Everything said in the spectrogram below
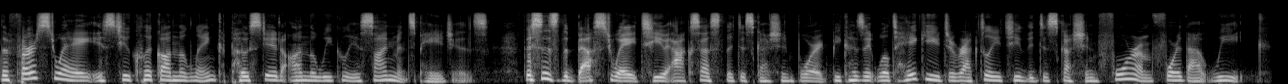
The first way is to click on the link posted on the weekly assignments pages. This is the best way to access the discussion board because it will take you directly to the discussion forum for that week.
